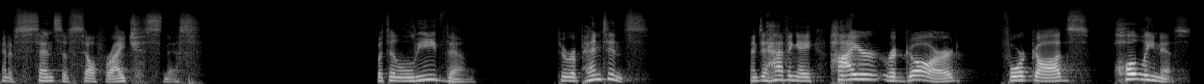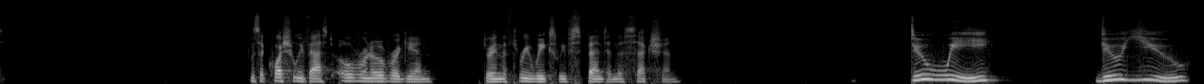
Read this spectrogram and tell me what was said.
kind of sense of self righteousness, but to lead them to repentance and to having a higher regard for God's holiness. It's a question we've asked over and over again during the three weeks we've spent in this section. Do we, do you,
